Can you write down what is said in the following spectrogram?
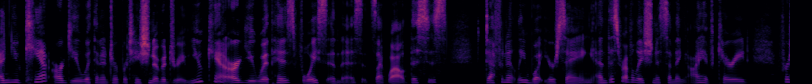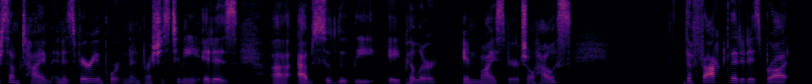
And you can't argue with an interpretation of a dream. You can't argue with his voice in this. It's like, wow, this is definitely what you're saying. And this revelation is something I have carried for some time and is very important and precious to me. It is uh, absolutely a pillar in my spiritual house. The fact that it is brought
